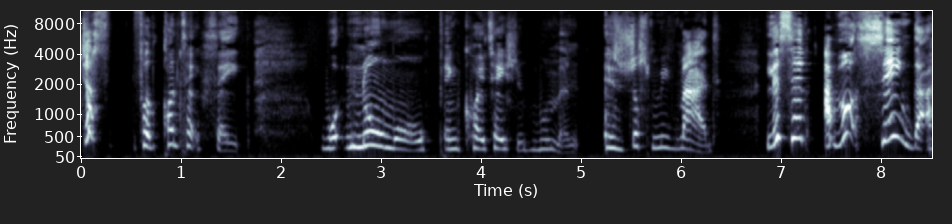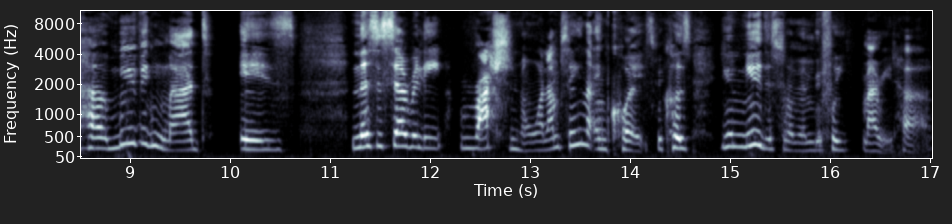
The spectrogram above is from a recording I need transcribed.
just for context sake what normal in quotation woman is just moved mad listen, I'm not saying that her moving mad is necessarily rational, and I'm saying that in quotes because you knew this woman before you married her.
